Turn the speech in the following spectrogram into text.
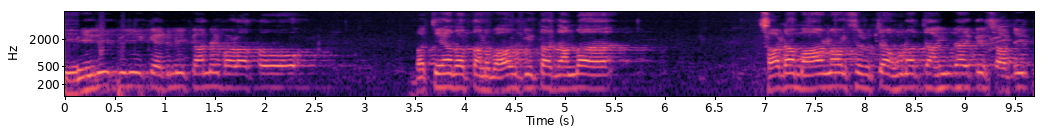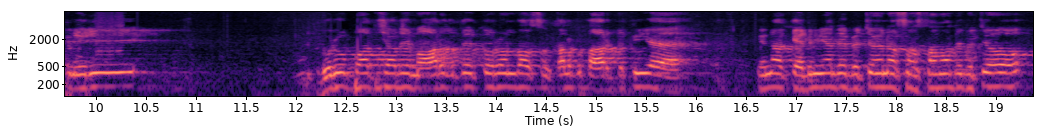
ਮੇਰੀ ਪੀਰੀ ਅਕੈਡਮੀ ਕਾਨੇਵਾਲਾ ਤੋਂ ਬੱਚਿਆਂ ਦਾ ਧੰਨਵਾਦ ਕੀਤਾ ਜਾਂਦਾ ਹੈ। ਸਾਡਾ ਮਾਣ ਨਾਲ ਸਿਰ ਉੱਚਾ ਹੋਣਾ ਚਾਹੀਦਾ ਕਿ ਸਾਡੀ ਪਨੀਰੀ ਗੁਰੂ ਪਾਤਸ਼ਾਹ ਦੇ ਮਾਰਗ ਤੇ ਤੁਰਨ ਦਾ ਸੰਕਲਪ ਧਾਰ ਚੁੱਕੀ ਹੈ। ਇਹਨਾਂ ਅਕੈਡਮੀਆਂ ਦੇ ਵਿੱਚੋਂ, ਇਹਨਾਂ ਸੰਸਥਾਵਾਂ ਦੇ ਵਿੱਚੋਂ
